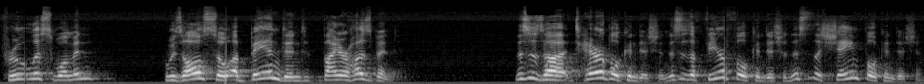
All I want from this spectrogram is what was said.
fruitless woman who is also abandoned by her husband. This is a terrible condition. This is a fearful condition. This is a shameful condition,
